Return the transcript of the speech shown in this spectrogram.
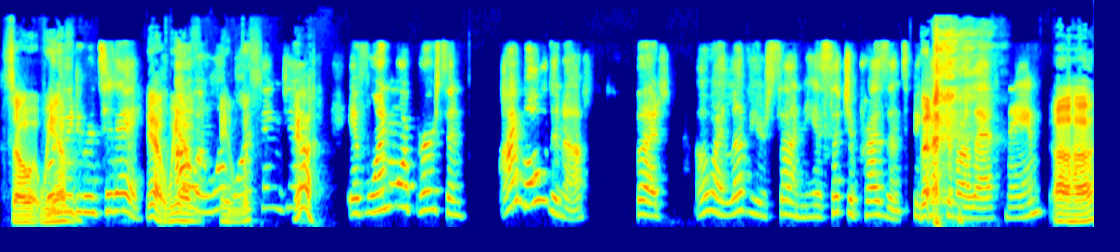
So we what have, are we doing today? yeah, we oh, have and one more list- thing, Jeff. Yeah, If one more person, I'm old enough, but oh, I love your son. He has such a presence because of our last name. uh huh.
